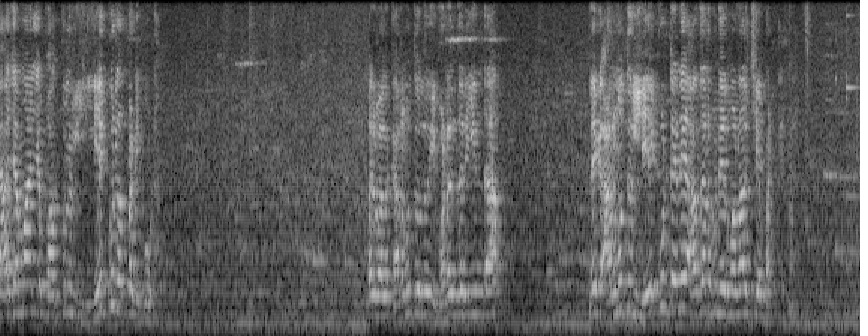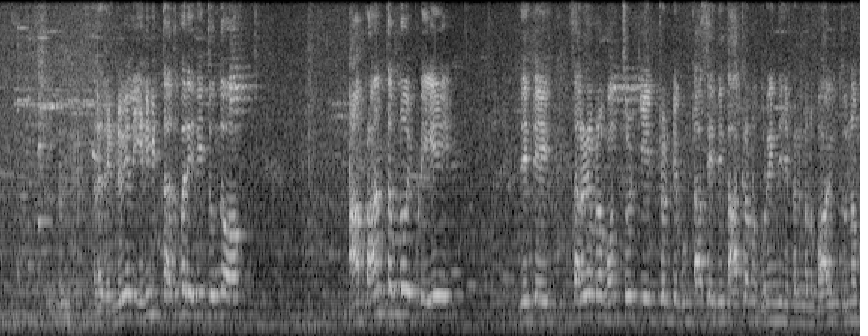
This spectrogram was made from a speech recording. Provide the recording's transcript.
యాజమాన్య హక్కులు లేకున్నప్పటికీ కూడా. మరి వాళ్ళకి అనుమతులు ఇవ్వడం జరిగిందా? లేక అనుమతులు లేకుంటేనే అదనపు నిర్మాణాలు చేపట్టారు. అలా రెండు వేల ఎనిమిది తదుపరి ఏదైతే ఉందో ఆ ప్రాంతంలో ఇప్పుడు ఏ ఏదైతే survey number one twenty eight twenty గుంటాస్ ఏదైతే ఆక్రమణ గురైంది చెప్పని మనం భావిస్తున్నాం.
